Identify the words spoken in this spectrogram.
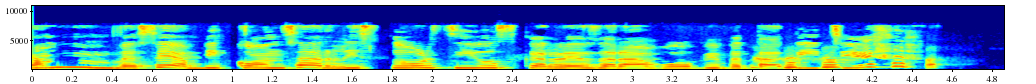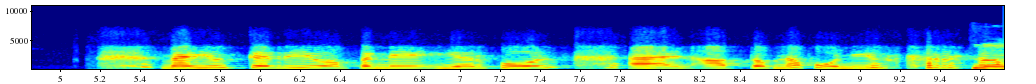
हम वैसे अभी कौन सा रिसोर्स यूज़ कर रहे हैं जरा वो भी बता दीजिए। मैं यूज़ कर रही हूँ अपने ईयरफोन एंड आप तो अपना फ़ोन यूज़ कर रहे हो।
